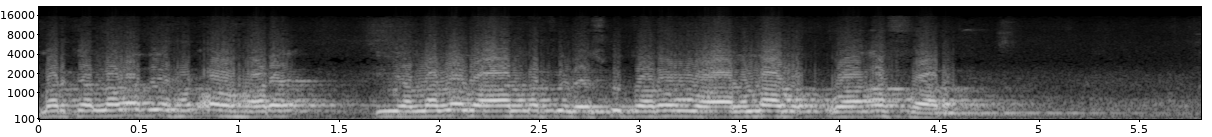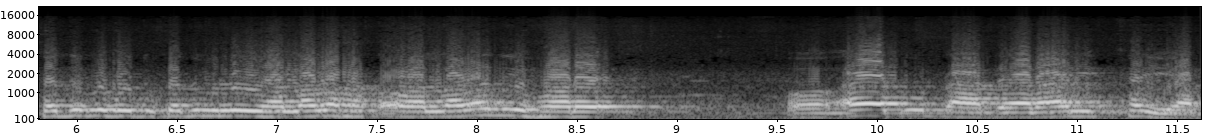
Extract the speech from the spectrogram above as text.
marka labadii rag oo hore iyo labadaan markii la isku daro waa labo waa afar kadib wuxuu dukaduu leeyahay laba rag oo labadii hore oo aad u dhaadheeraay ka yar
